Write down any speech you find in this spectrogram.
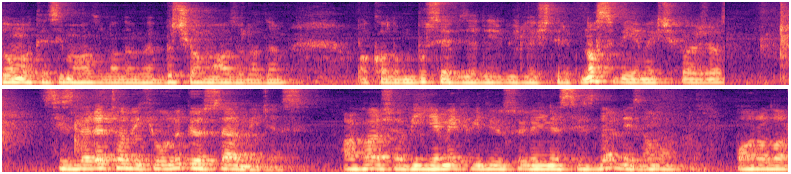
domatesimi hazırladım ve bıçağımı hazırladım. Bakalım bu sebzeleri birleştirip nasıl bir yemek çıkaracağız? Sizlere tabii ki onu göstermeyeceğiz. Arkadaşlar bir yemek videosuyla yine sizlerleyiz ama bu aralar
